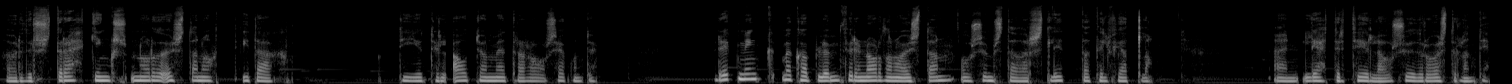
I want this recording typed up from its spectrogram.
Það verður strekkings norðaustanátt í dag. 10 til 18 metrar á sekundu. Ryggning með köplum fyrir norðan og austan og sumstaðar slitta til fjalla en léttir til á söður og vesturlandi.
